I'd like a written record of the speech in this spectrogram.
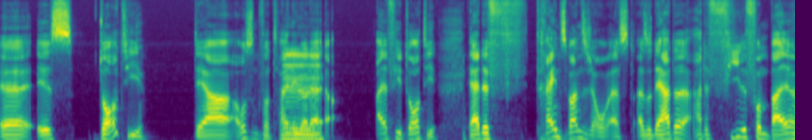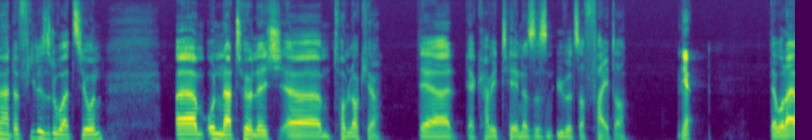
äh, ist Dorty, der Außenverteidiger, Mhm. der Alfie Dorty. Der hatte f- 23 auch erst. Also der hatte, hatte viel vom Ball und hatte viele Situationen. Ähm, und natürlich ähm, Tom Lockyer, der, der Kapitän, das ist ein übelster Fighter. Ja. Der wurde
